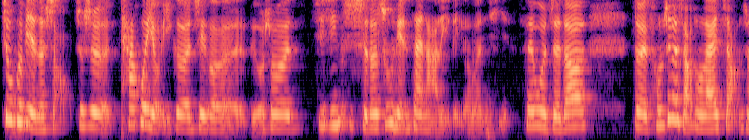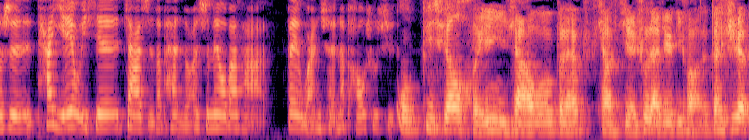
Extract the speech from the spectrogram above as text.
就会变得少，就是它会有一个这个，比如说基金支持的重点在哪里的一个问题。所以我觉得，对从这个角度来讲，就是它也有一些价值的判断是没有办法。被完全的抛出去，我必须要回应一下。我本来不想结束在这个地方的，但是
